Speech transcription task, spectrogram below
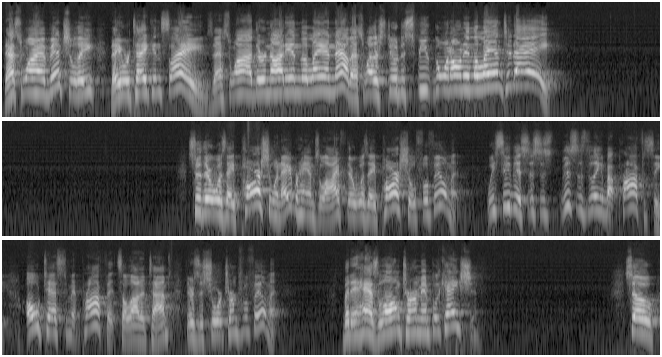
That's why eventually they were taken slaves. That's why they're not in the land now. That's why there's still dispute going on in the land today. So there was a partial in Abraham's life, there was a partial fulfillment. We see this. This is, this is the thing about prophecy. Old Testament prophets, a lot of times, there's a short term fulfillment, but it has long term implication. So,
